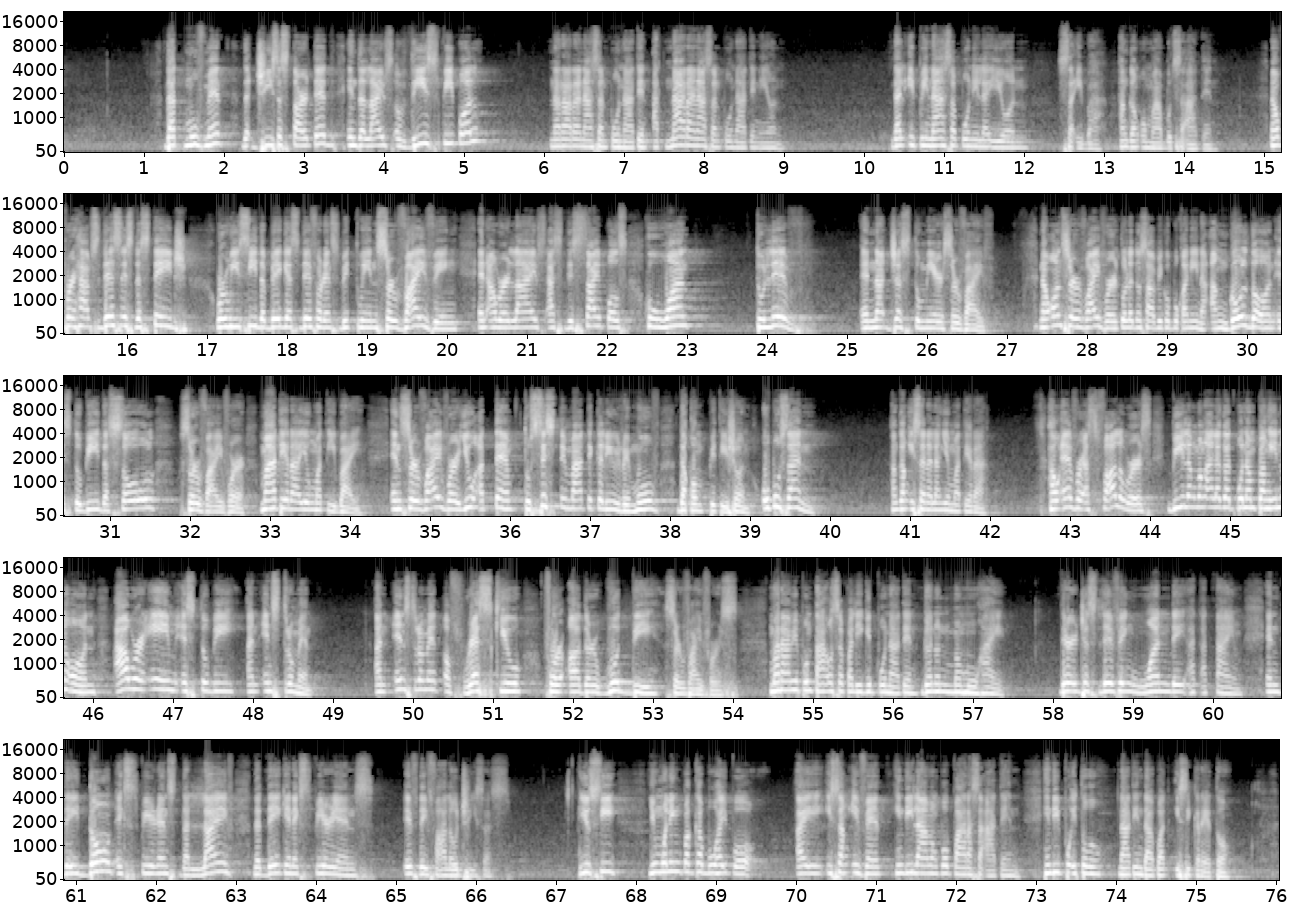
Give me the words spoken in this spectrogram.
That movement that Jesus started in the lives of these people, nararanasan po natin at naranasan po natin iyon. Dahil ipinasa po nila iyon sa iba hanggang umabot sa atin. Now perhaps this is the stage where we see the biggest difference between surviving and our lives as disciples who want to live and not just to mere survive. Now on survivor, tulad ng sabi ko po kanina, ang goal doon is to be the sole survivor. Matira yung matibay. In survivor, you attempt to systematically remove the competition. Ubusan. Hanggang isa na lang yung matira. However, as followers, bilang mga alagad po ng Panginoon, our aim is to be an instrument. An instrument of rescue for other would-be survivors. Marami pong tao sa paligid po natin, ganun mamuhay. They're just living one day at a time. And they don't experience the life that they can experience if they follow Jesus. You see, yung muling pagkabuhay po ay isang event hindi lamang po para sa atin. Hindi po ito natin dapat isikreto.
